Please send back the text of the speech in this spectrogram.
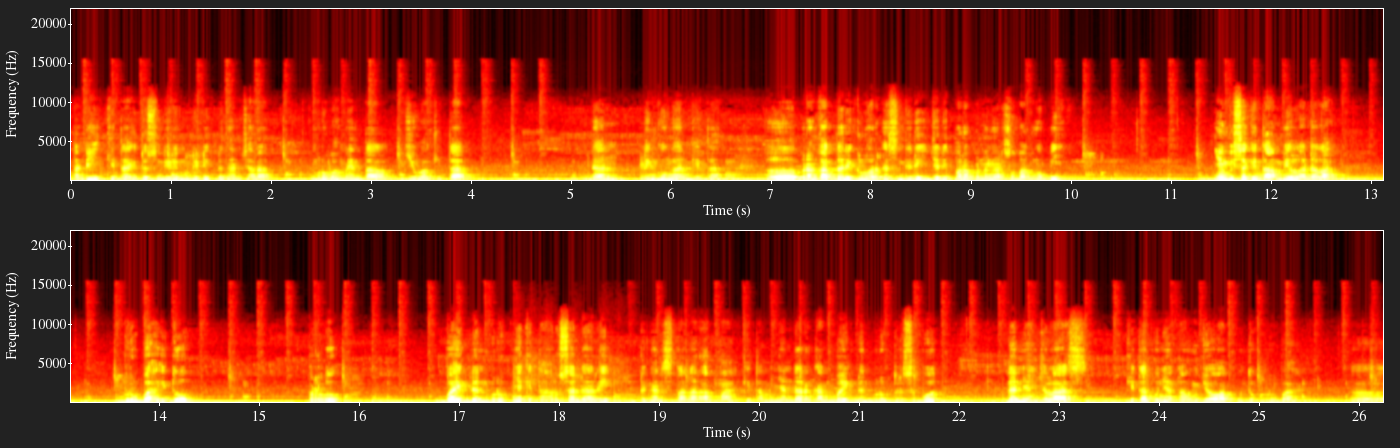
tadi kita itu sendiri mendidik dengan cara merubah mental jiwa kita dan lingkungan kita. Eh, berangkat dari keluarga sendiri jadi para pendengar sobat ngopi yang bisa kita ambil adalah berubah itu perlu baik dan buruknya kita harus sadari dengan standar apa kita menyandarkan baik dan buruk tersebut. Dan yang jelas kita punya tanggung jawab untuk berubah eh,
